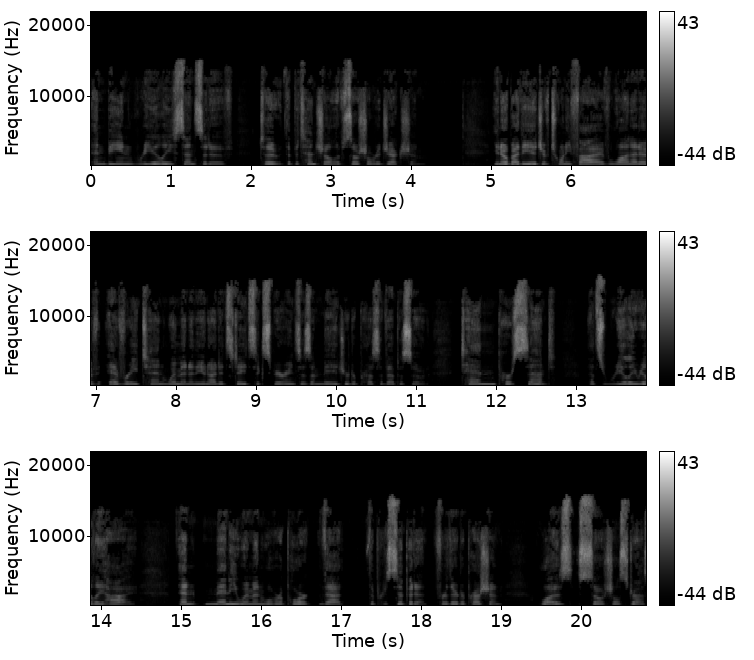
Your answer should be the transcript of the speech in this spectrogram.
and being really sensitive to the potential of social rejection. You know, by the age of 25, one out of every 10 women in the United States experiences a major depressive episode. 10%. That's really, really high. And many women will report that the precipitant for their depression was social stress.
